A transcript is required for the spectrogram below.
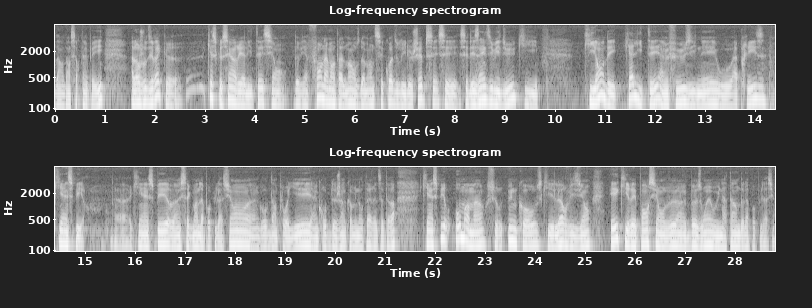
dans certains pays. Alors je vous dirais que qu'est-ce que c'est en réalité si on devient fondamentalement, on se demande c'est quoi du leadership? C'est- des individus qui, qui ont des qualités infuses, innées ou apprises qui inspirent. Euh, qui inspirent un segment de la population, un groupe d'employés, un groupe de gens communautaires, etc., qui inspirent au moment sur une cause qui est leur vision et qui répond, si on veut, à un besoin ou une attente de la population.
